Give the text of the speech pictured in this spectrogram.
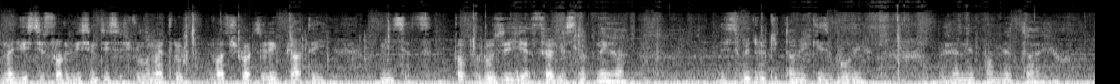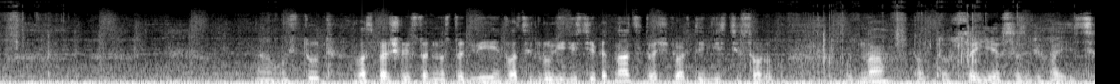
на 248 тисяч кілометрів, 24 рік, 5 місяць. Тобто, друзі, є сервісна книга. Десь видруки там якісь були, вже не пам'ятаю. Ось тут 21 рік 192, 22 215, 24 241. Тобто все є, все збігається.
